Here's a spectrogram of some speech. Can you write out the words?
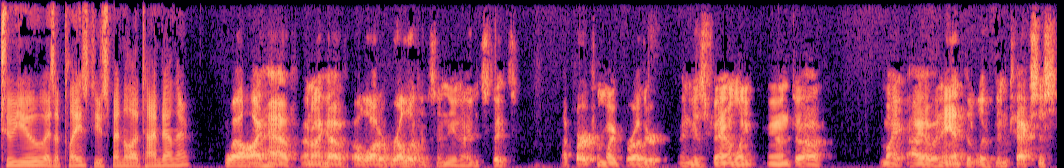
to you as a place. Do you spend a lot of time down there? Well, I have, and I have a lot of relatives in the United States. Apart from my brother and his family, and uh, my, I have an aunt that lived in Texas.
